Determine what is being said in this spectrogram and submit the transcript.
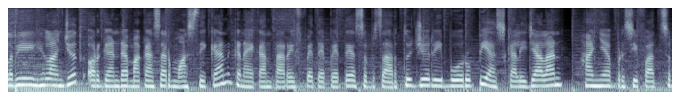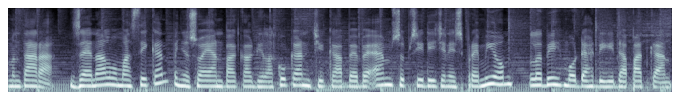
Lebih lanjut, Organda Makassar memastikan kenaikan tarif PT-PT sebesar Rp7.000 sekali jalan hanya bersifat sementara. Zainal memastikan penyesuaian bakal dilakukan jika BBM subsidi jenis premium lebih mudah didapatkan.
